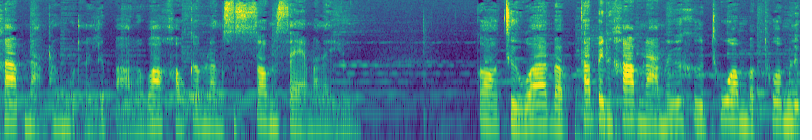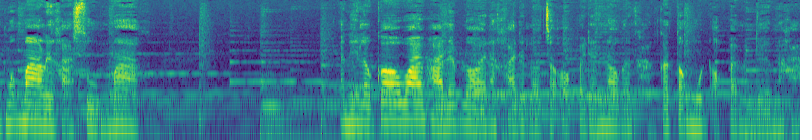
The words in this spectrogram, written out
คราบน้ำทั้งหมดเลยหรือเปล่าหรือว่าเขากำลังซ่อมแซมอะไรอยู่ ก็ถือว่าแบบถ้าเป็นคราบน้ำนี่ก็คือท่วมแบบท่วมลึกมากๆเลยค่ะ สูงมาก อันนี้เราก็ไหว้พระเรียบร้อยนะคะ เดี๋ยวเราจะออกไปด้านนอกกันค่ะ ก็ต้องมุดออกไปเหมือนเดิมนะคะ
